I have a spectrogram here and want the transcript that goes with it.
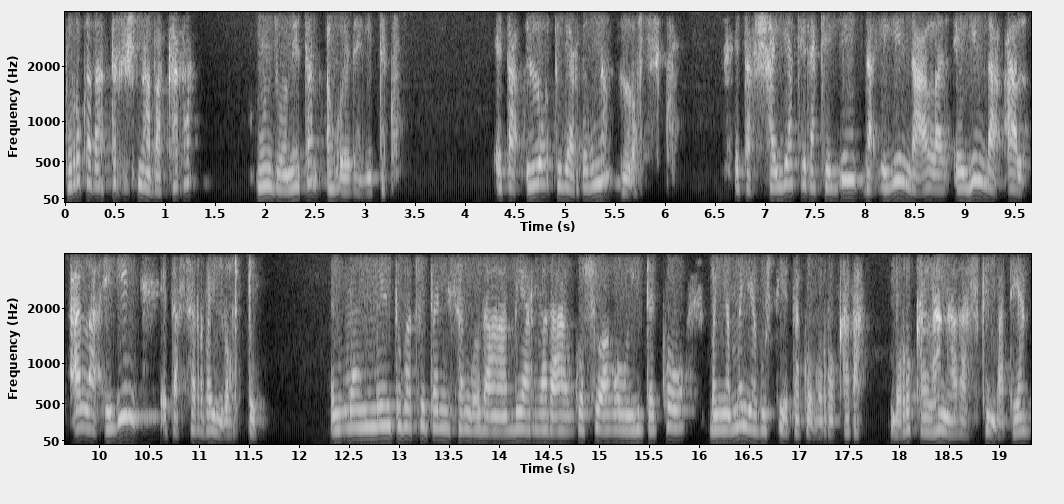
Borroka da tresna bakarra mundu honetan aurrera egiteko. Eta lortu behar duguna lortzeko. Eta saiakerak egin da, egin da, ala, egin da, al- ala egin eta zerbait lortu. Momentu batzuetan izango da behar da gozoago egiteko, baina maila guztietako borroka da. Borroka lana da azken batean.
